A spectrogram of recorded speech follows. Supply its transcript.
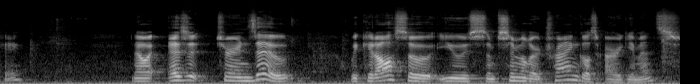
Okay? Now, as it turns out, we could also use some similar triangles arguments,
